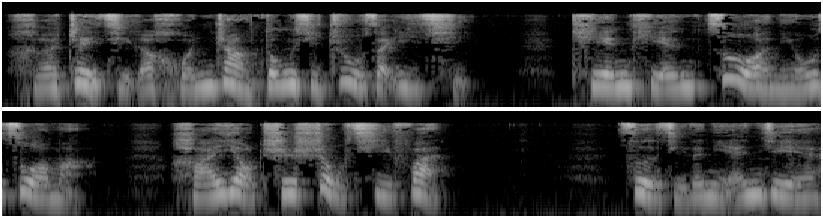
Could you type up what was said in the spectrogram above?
和这几个混账东西住在一起，天天做牛做马，还要吃受气饭，自己的年纪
